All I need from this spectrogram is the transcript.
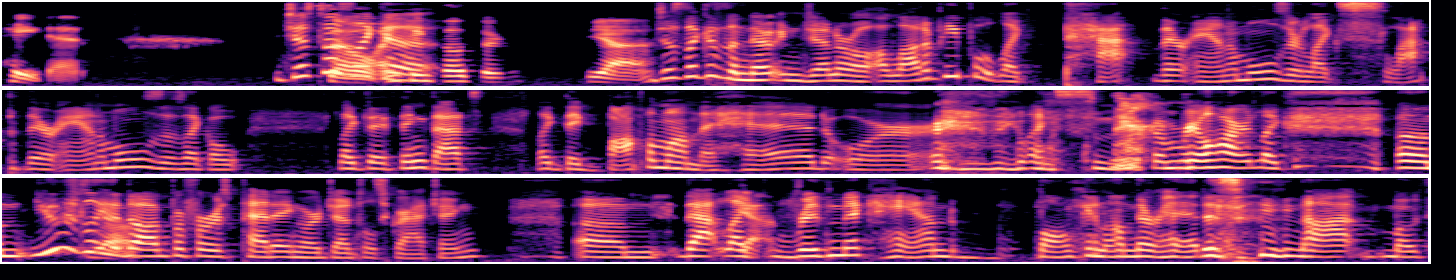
hate it. Just as So like I a think are, yeah. just like as a note in general, a lot of people like pat their animals or like slap their animals as like a like they think that's like they bop them on the head or they like smack them real hard. Like um, usually Yeah. a dog prefers petting or gentle scratching. Um, that like Yeah. rhythmic hand bonking on their head is not most.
